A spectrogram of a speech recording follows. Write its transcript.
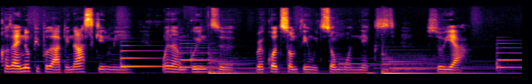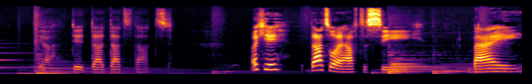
Because I know people have been asking me when I'm going to record something with someone next. So yeah, yeah, did that. That's that. Okay, that's all I have to say. Bye.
